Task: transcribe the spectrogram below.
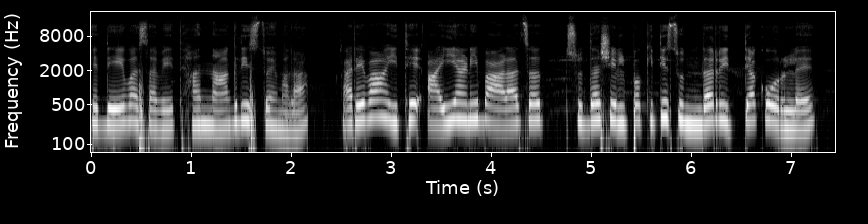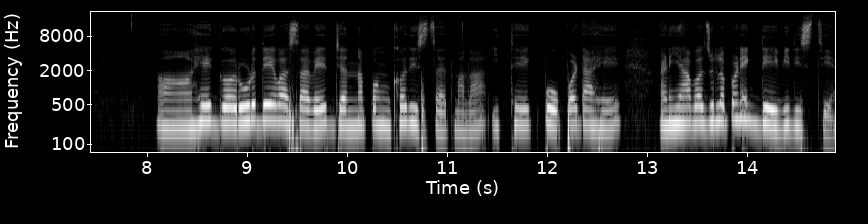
हे देव असावेत. हा नाग दिसतोय मला. अरे वा इथे आई आणि बाळाचं सुद्धा शिल्प किती सुंदररित्या कोरलंय. आहे हे गरुड देव असावेत ज्यांना पंख दिसत आहेत मला. इथे एक पोपट आहे आणि ह्या बाजूला पण एक देवी दिसते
